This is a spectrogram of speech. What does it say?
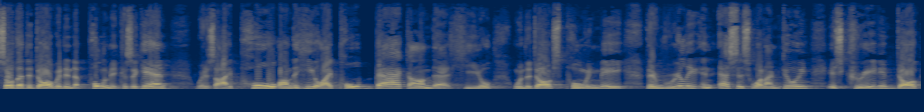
so that the dog would end up pulling me. Because again, as I pull on the heel, I pull back on that heel when the dog's pulling me, then really, in essence, what I'm doing is creating a dog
